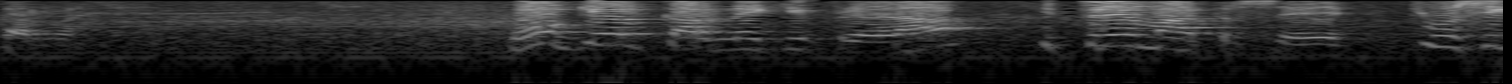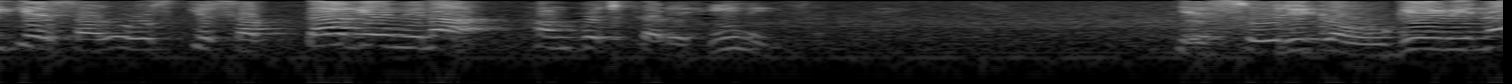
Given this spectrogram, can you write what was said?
कर रहे हैं। वो केवल करने की प्रेरणा इतने मात्र से कि उसी के उसकी सत्ता के बिना हम कुछ कर ही नहीं सकते। ये सूर्य का उगे बिना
